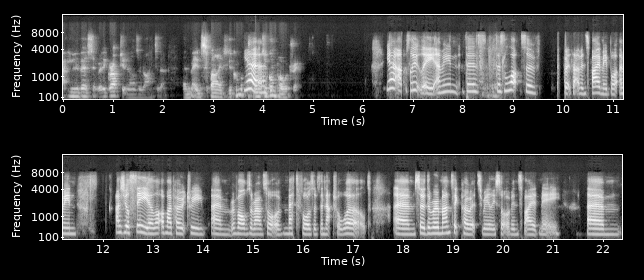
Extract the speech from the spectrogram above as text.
at university that really grabbed you as a writer then and inspired you to come up Yeah. to come poetry? Yeah, absolutely. I mean, there's there's lots of poets that have inspired me. But I mean, as you'll see, a lot of my poetry um, revolves around sort of metaphors of the natural world. Um, so the romantic poets really sort of inspired me um,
